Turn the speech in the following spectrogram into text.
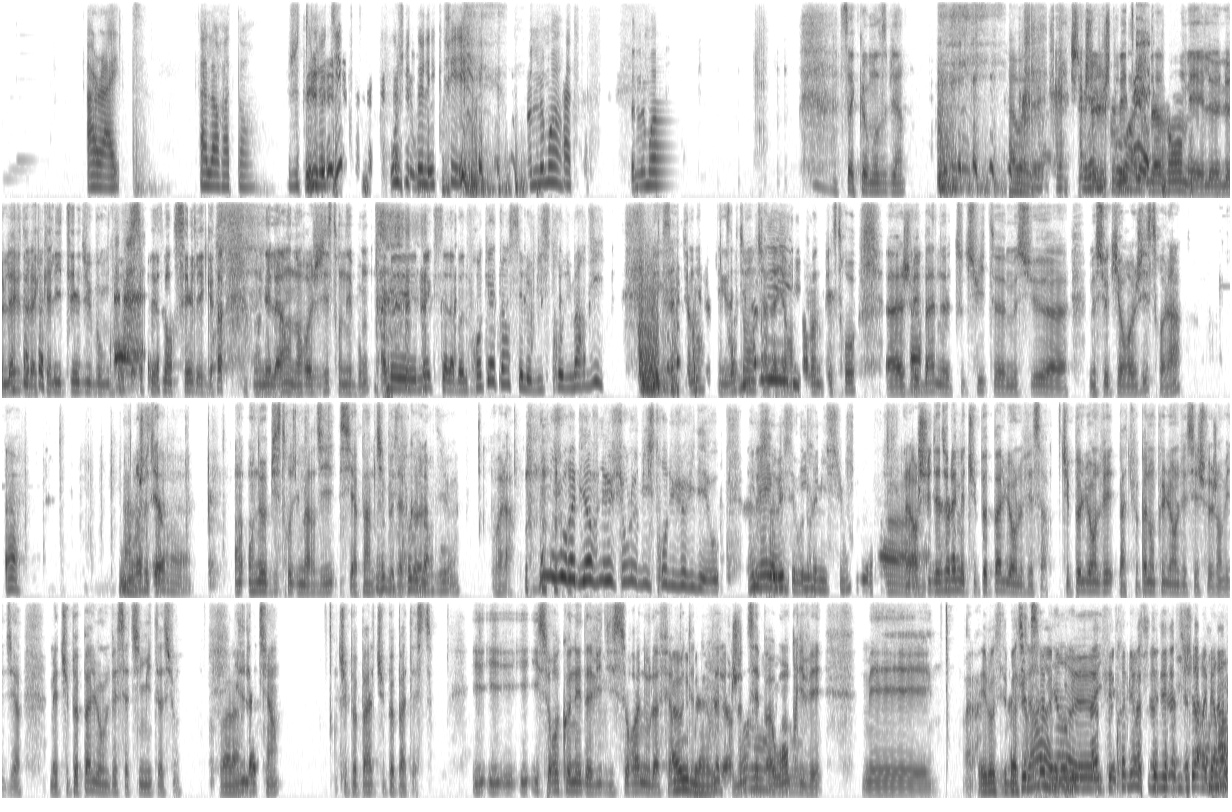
All right. Alors attends, je te le dis ou je te l'écris? Donne-le-moi. Donne-le-moi. Ça commence bien. Ah ouais, Je, je, je l'ai dit en avant, mais le, le live de la qualité du bon goût, c'est lancé, les gars. On est là, on enregistre, on est bon. Ah mais mec, c'est la bonne franquette, hein, c'est le bistrot du mardi. Exactement, exactement. Tiens, d'ailleurs, en parlant de bistrot, euh, je vais Ah. ban tout de suite euh, monsieur, euh, monsieur qui enregistre là. Ah. Alors, On je va veux dire, faire, euh, on, on est au bistrot du mardi. S'il n'y a pas un petit le peu d'alcool, ouais. voilà. Bonjour et bienvenue sur le bistrot du jeu vidéo. Vous le savez, c'est votre émission. Alors, je suis désolé, mais tu peux pas lui enlever ça. Tu peux lui enlever, bah, tu peux pas non plus lui enlever ses cheveux, j'ai envie de dire, mais tu peux pas lui enlever cette imitation. Voilà. Il la tient. Tu peux pas, tu peux pas tester. Il, il, il, il se reconnaît, David. Il saura nous la faire Ah oui, peut-être bah tout à l'heure. Je ne sais non, pas, ou non. en privé. Mais voilà. Hello Il fait Sébastien. très bien, euh, il fait très bien aussi Daniel. Guichard et Bernard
